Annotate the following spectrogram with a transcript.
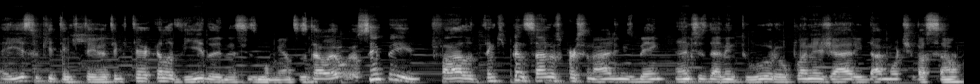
É, é isso que tem que ter, tem que ter aquela vida nesses momentos. Então, eu, eu sempre falo, tem que pensar nos personagens bem antes da aventura, ou planejar e dar motivação.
